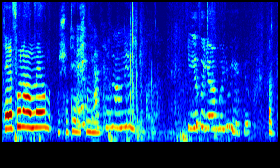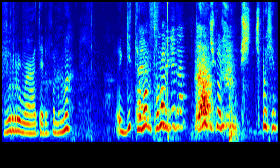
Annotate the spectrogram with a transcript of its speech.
Telefonu almayı unutmuşum telefonumu. Ya telefonu almıyor musun? Bak vururum ha telefonumu. E, git tamam tamam. Şimdi giden. Tamam çıkıyoruz. Şşt, çık bakayım.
